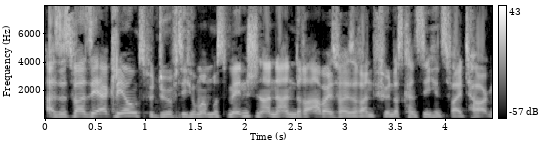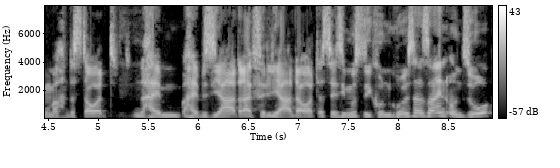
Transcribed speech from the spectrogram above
Also es war sehr erklärungsbedürftig und man muss Menschen an eine andere Arbeitsweise ranführen. Das kannst du nicht in zwei Tagen machen. Das dauert ein halb, halbes Jahr, dreiviertel Jahr dauert das. Deswegen mussten die Kunden größer sein und so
